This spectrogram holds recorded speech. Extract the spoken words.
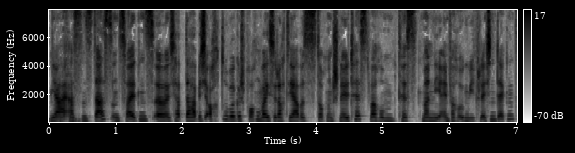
ja, erstens das und zweitens, äh, ich hab, da habe ich auch drüber gesprochen, weil ich so dachte, ja, aber es ist doch ein Schnelltest, warum testet man nie einfach irgendwie flächendeckend?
